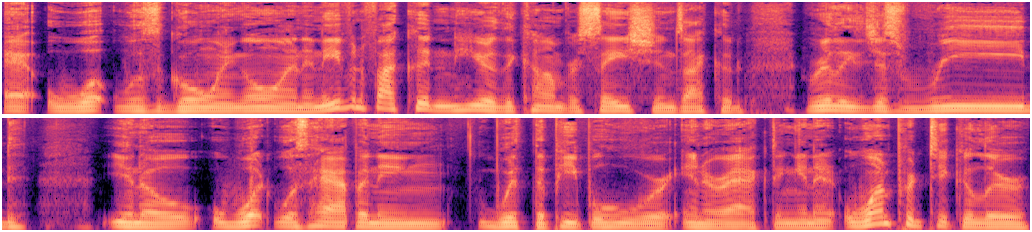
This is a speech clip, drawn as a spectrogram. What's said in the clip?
at what was going on. And even if I couldn't hear the conversations, I could really just read, you know, what was happening with the people who were interacting. And at one particular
